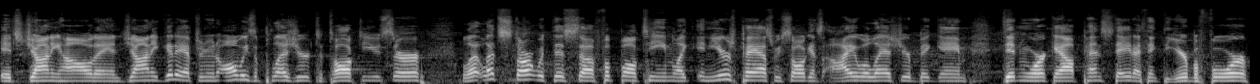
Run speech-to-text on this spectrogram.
it's Johnny Holiday. And Johnny, good afternoon. Always a pleasure to talk to you, sir. Let, let's start with this uh, football team. Like in years past, we saw against Iowa last year, big game, didn't work out. Penn State, I think the year before,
